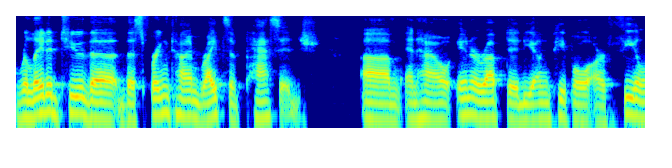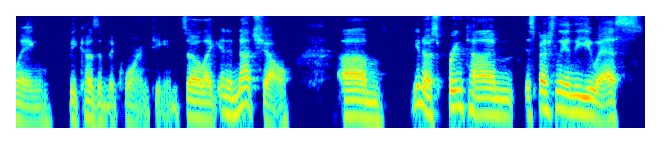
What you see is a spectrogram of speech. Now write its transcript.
related to the the springtime rites of passage um, and how interrupted young people are feeling because of the quarantine. So, like in a nutshell, um, you know, springtime, especially in the U.S.,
